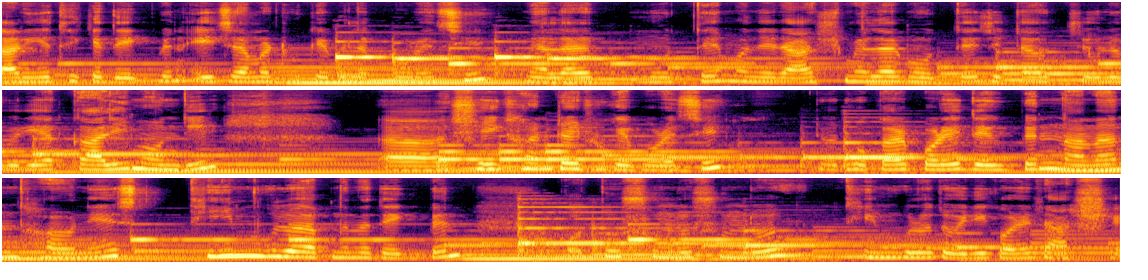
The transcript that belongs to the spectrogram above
দাঁড়িয়ে থেকে দেখবেন। এই যে আমরা ঢুকে পড়েছি মেলার মধ্যে মানে রাস মেলার মধ্যে, যেটা হচ্ছে উলুবেরিয়া কালী মন্দির। সেইখানটায় ঢুকে পড়েছি। তো ঢোকার পরে দেখবেন নানান ধরনের থিমগুলো আপনারা দেখবেন। কত সুন্দর সুন্দর থিমগুলো তৈরি করে রাসে।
